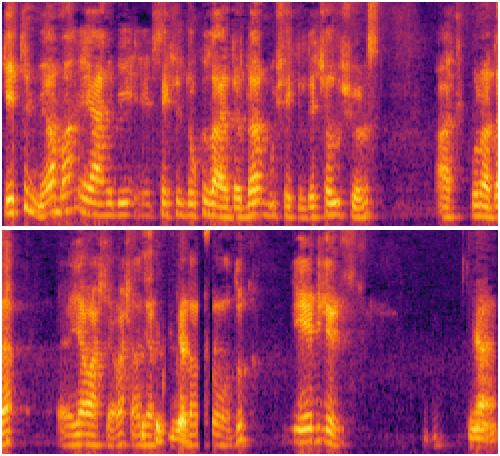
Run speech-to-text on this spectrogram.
getirmiyor ama yani bir 8-9 aydır da bu şekilde çalışıyoruz. Artık buna da e, yavaş yavaş adapte olduk diyebiliriz. Yani.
